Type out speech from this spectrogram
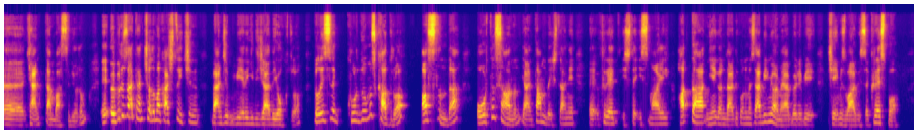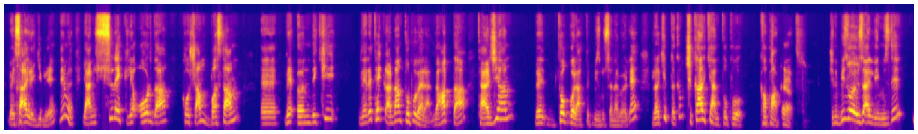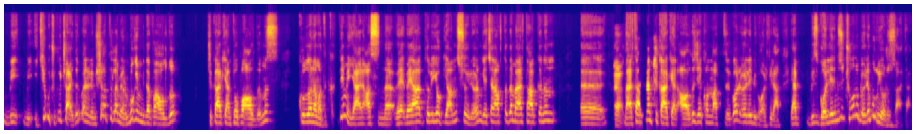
E, kentten bahsediyorum. E, öbürü zaten çalıma kaçtığı için bence bir yere gideceği de yoktu. Dolayısıyla kurduğumuz kadro aslında orta sahanın yani tam da işte hani e, Fred işte İsmail hatta niye gönderdik onu mesela bilmiyorum eğer böyle bir şeyimiz vardıysa Crespo vesaire gibi değil mi? Yani sürekli orada koşan, basan e, ve öndekilere tekrardan topu veren ve hatta tercihan ve çok gol attık biz bu sene böyle. Rakip takım çıkarken topu kapan. Evet. Şimdi biz o özelliğimizi bir, bir iki buçuk üç aydır ben öyle bir şey hatırlamıyorum. Bugün bir defa oldu. Çıkarken topu aldığımız kullanamadık. Değil mi? Yani aslında ve veya tabii yok yanlış söylüyorum. Geçen hafta da Mert Hakan'ın e, evet. Mert Hakan çıkarken aldı. Ceko'nun attığı gol öyle bir gol filan. Yani biz gollerimizin çoğunu böyle buluyoruz zaten.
